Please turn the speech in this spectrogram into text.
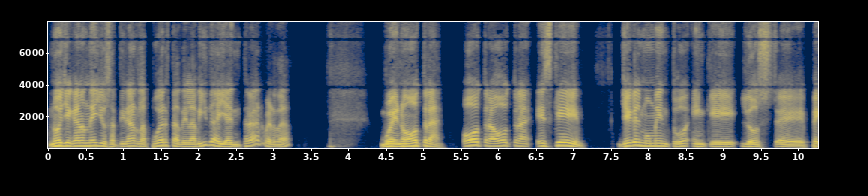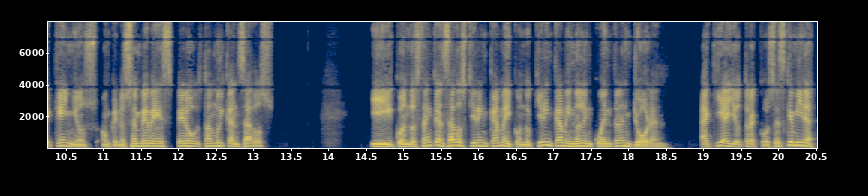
No llegaron ellos a tirar la puerta de la vida y a entrar, ¿verdad? Bueno, otra, otra, otra, es que llega el momento en que los eh, pequeños, aunque no sean bebés, pero están muy cansados. Y cuando están cansados quieren cama y cuando quieren cama y no la encuentran, lloran. Aquí hay otra cosa. Es que mira,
